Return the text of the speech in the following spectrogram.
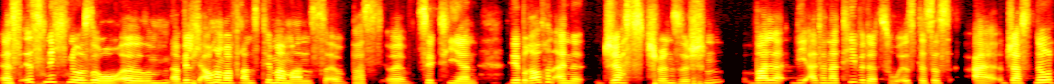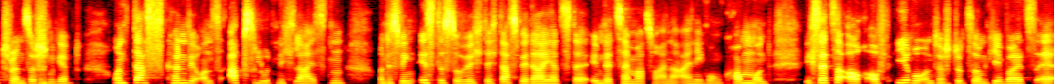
es ist nicht nur so, äh, da will ich auch nochmal Franz Timmermans äh, äh, zitieren, wir brauchen eine Just Transition, weil die Alternative dazu ist, dass es äh, Just No Transition gibt. Und das können wir uns absolut nicht leisten. Und deswegen ist es so wichtig, dass wir da jetzt äh, im Dezember zu einer Einigung kommen. Und ich setze auch auf Ihre Unterstützung jeweils äh,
